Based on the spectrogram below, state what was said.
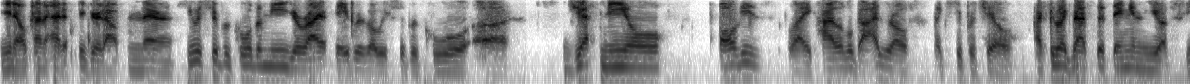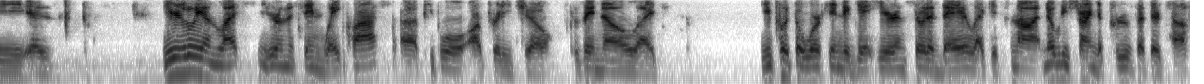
you know, kind of had to figure it out from there. He was super cool to me. Urijah Faber is always super cool. Uh, Geoff Neal, all these like high level guys are all like super chill. I feel like that's the thing in the UFC is usually unless you're in the same weight class, uh, people are pretty chill because they know like you put the work in to get here, and so did they. Like it's not nobody's trying to prove that they're tough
